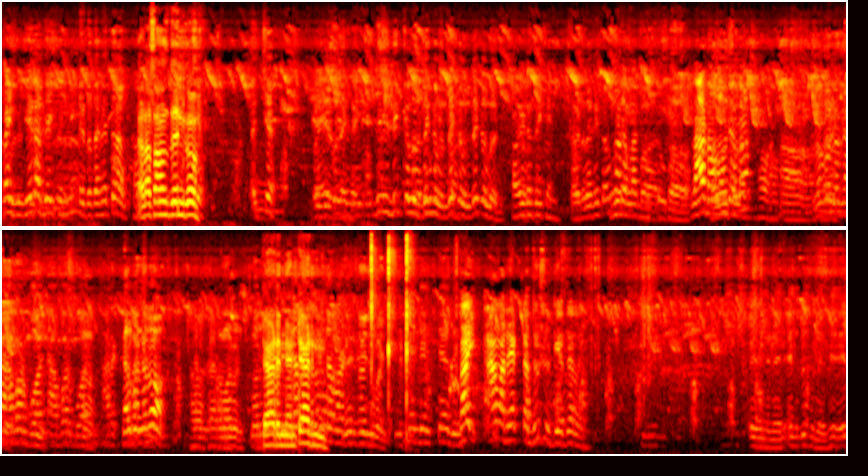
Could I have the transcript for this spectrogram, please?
ভাই এটা দেখেন এটা দেখাইতাম একটা চান্স দিন গো আচ্ছা আমার একটা দুশো দিয়ে দিলেন এই দিন, এই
